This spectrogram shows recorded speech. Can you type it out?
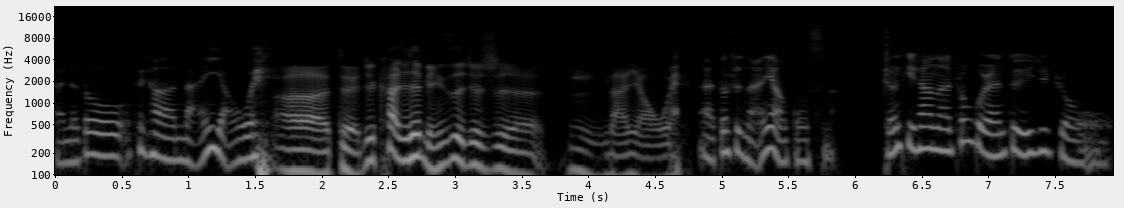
反正都非常的南洋味。呃，对，就看这些名字就是嗯南洋味。啊，都是南洋公司嘛。整体上呢，中国人对于这种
